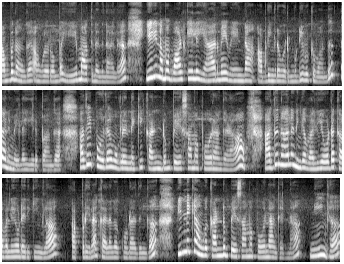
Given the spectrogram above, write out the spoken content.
நம்பினவங்க அவங்கள ரொம்ப ஏமாத்தினதுனால இனி நம்ம வாழ்க்கையில் யாருமே வேண்டாம் அப்படிங்கிற ஒரு முடிவுக்கு வந்து தனிமையில் இருப்பாங்க. அதே போல் உங்களை இன்றைக்கி கண்டும் பேசாமல் போகிறாங்களா அதனால நீங்கள் வலியோட கவலையோடு இருக்கீங்களா? அப்படிலாம் கலங்கக்கூடாதுங்க. இன்றைக்கி அவங்க கண்டும் பேசாமல் போனாங்கன்னா நீங்கள்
